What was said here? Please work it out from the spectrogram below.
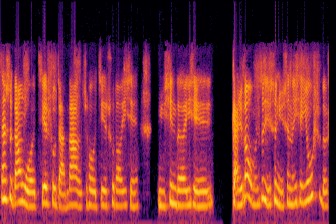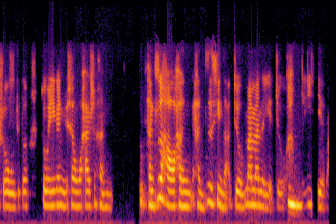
但是当我接触长大了之后，接触到一些女性的一些感觉到我们自己是女生的一些优势的时候，我觉得作为一个女生，我还是很。很自豪，很很自信的，就慢慢的也就好了一些吧。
